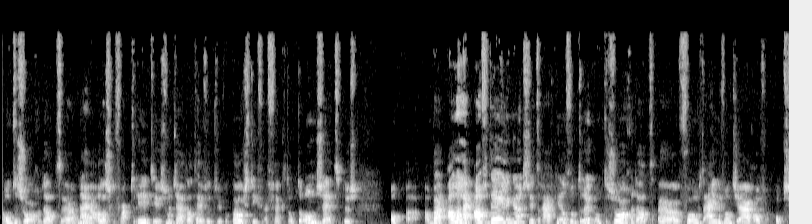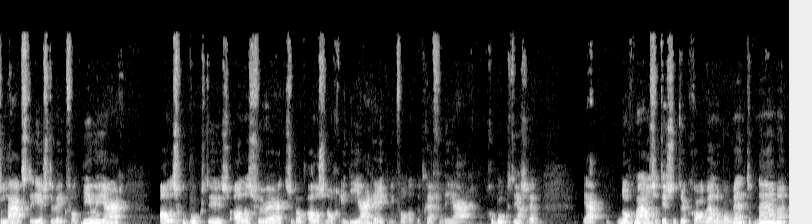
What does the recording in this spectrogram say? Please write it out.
om te zorgen dat eh, nou ja, alles gefactureerd is. Want ja, dat heeft natuurlijk een positief effect op de omzet. Dus op, uh, bij allerlei afdelingen zit er eigenlijk heel veel druk om te zorgen dat uh, voor het einde van het jaar of op zijn laatste eerste week van het nieuwe jaar alles geboekt is, alles verwerkt, zodat alles nog in de jaarrekening van het betreffende jaar geboekt is. Ja. En ja, nogmaals, het is natuurlijk gewoon wel een momentopname.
